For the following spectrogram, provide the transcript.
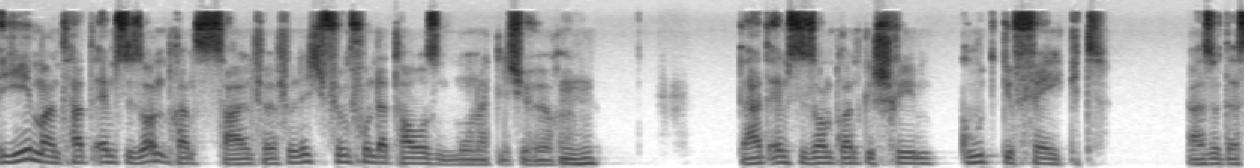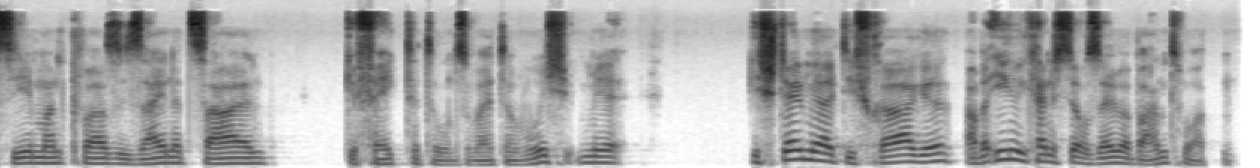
jemand hat MC Sonnenbrands Zahlen veröffentlicht, 500.000 monatliche Hörer. Mhm. Da hat MC Sonnenbrand geschrieben, gut gefaked. Also, dass jemand quasi seine Zahlen gefaked hätte und so weiter. Wo ich mir, ich stelle mir halt die Frage, aber irgendwie kann ich sie auch selber beantworten.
